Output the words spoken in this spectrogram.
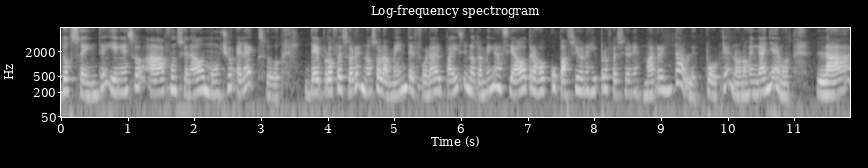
docente y en eso ha funcionado mucho el éxodo de profesores no solamente fuera del país, sino también hacia otras ocupaciones y profesiones más rentables, porque no nos engañemos, la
